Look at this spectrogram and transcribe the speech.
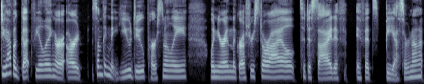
Do you have a gut feeling or or something that you do personally when you're in the grocery store aisle to decide if if it's BS or not?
